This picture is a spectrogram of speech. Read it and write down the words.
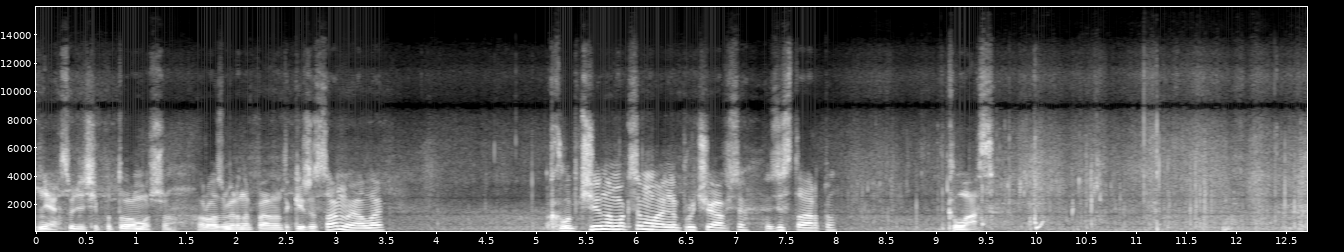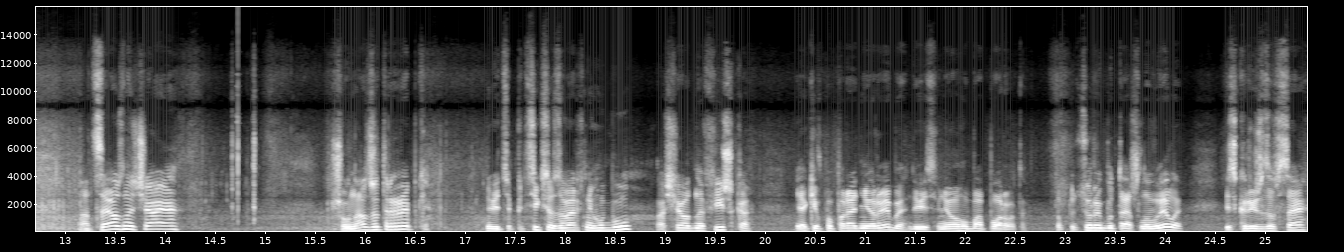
Ні, судячи по тому, що розмір, напевно, такий же самий, але хлопчина максимально пручався зі старту. Клас. А це означає, що в нас вже три рибки. Дивіться, підсікся за верхню губу, а ще одна фішка, як і в попередньої риби, дивіться, в нього губа порвата. Тобто цю рибу теж ловили і, скоріш за все,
